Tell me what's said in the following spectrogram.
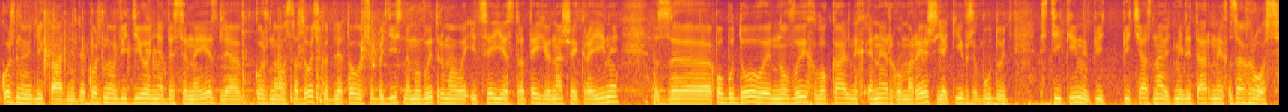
кожної лікарні, для кожного відділення ДСНС, для кожного садочка, для того, щоб дійсно ми витримали, і це є стратегією нашої країни з побудови нових локальних енергомереж, які вже будуть стійкими під, під час навіть мілітарних загроз.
